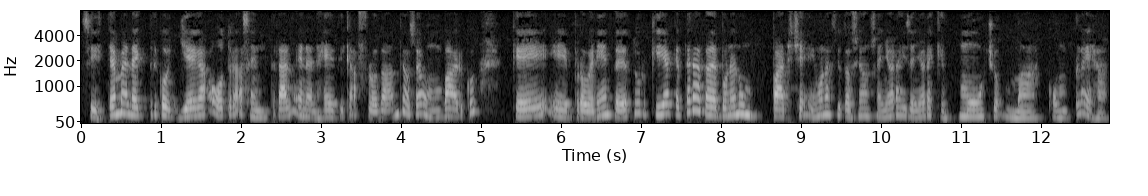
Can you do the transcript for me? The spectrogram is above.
sistema eléctrico llega otra central energética flotante, o sea, un barco que eh, proveniente de Turquía que trata de poner un parche en una situación, señoras y señores, que es mucho más compleja.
